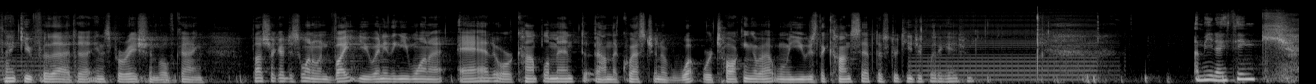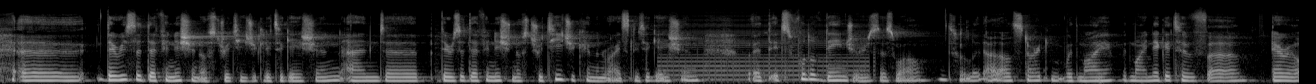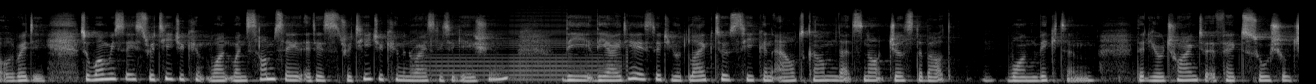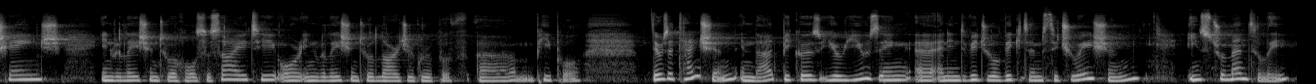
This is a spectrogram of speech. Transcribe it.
Thank you for that uh, inspiration, Wolfgang. Başak, I just want to invite you. Anything you want to add or compliment on the question of what we're talking about when we use the concept of strategic litigation? I mean, I think uh, there is a definition of strategic litigation, and uh, there's a definition of strategic human rights litigation, but it's full of dangers as well. So I'll start with my with my negative uh, era already. So when we say strategic, when, some say it is strategic human rights litigation, the the idea is that you'd like to seek an outcome that's not just about one victim, that you're trying to affect social change in relation to a whole society or in relation to a larger group of um, people. There's a tension in that because you're using uh, an individual victim situation instrumentally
